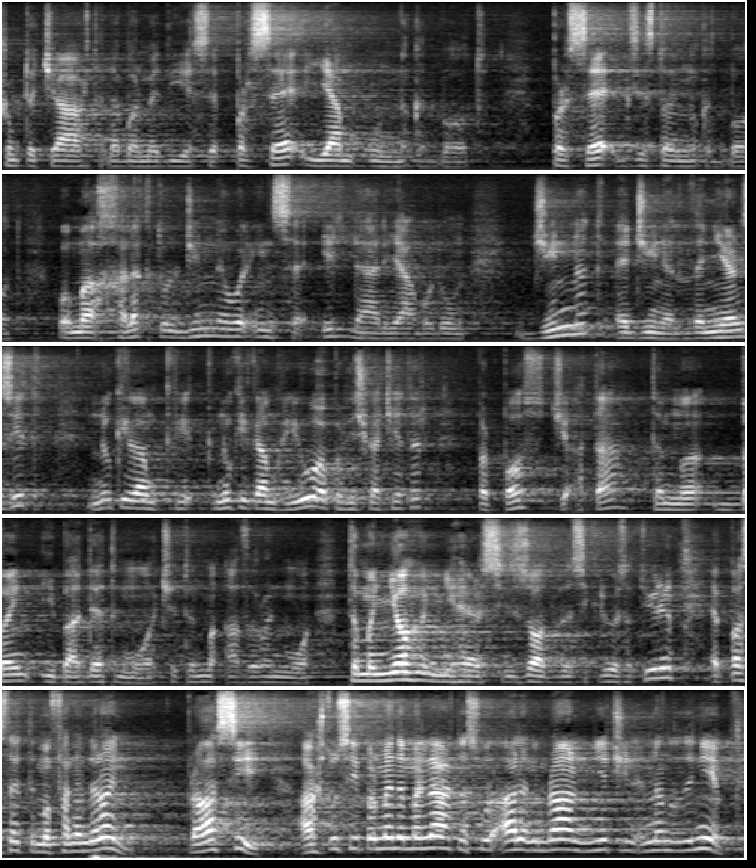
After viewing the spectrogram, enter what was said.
shumë të qartë na bën me dije se përse jam unë në këtë botë, përse ekzistojmë në këtë botë. Wa ma khalaqtul jinna wal insa illa liya'budun. Xhinët e xhinët dhe njerëzit nuk i kam nuk i kam krijuar për diçka tjetër, përpos që ata të më bëjnë ibadet mua, që të më adhurojnë mua, të më njohin një herë si Zot dhe si krijues i tyre, e pastaj të më falënderojnë. Pra siç, ashtu si përmendëm më lart në sura Al Imran 191,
